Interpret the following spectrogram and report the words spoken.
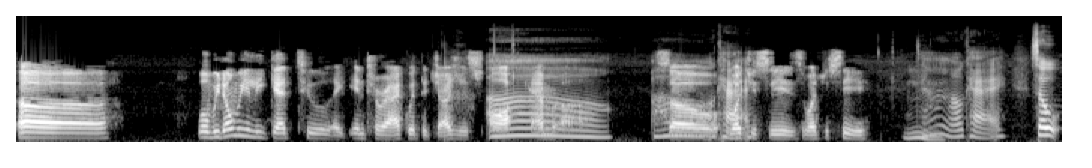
Uh, well, we don't really get to like interact with the judges off camera. Oh. So Oh, okay. what you see is what you see. Mm. Oh, okay. So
